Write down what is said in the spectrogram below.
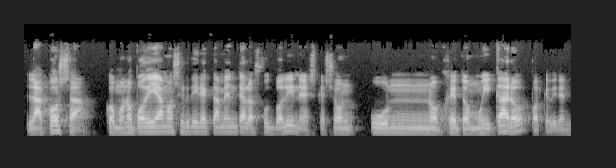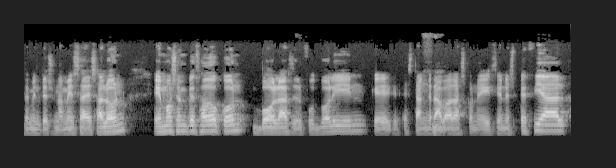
la cosa, como no podíamos ir directamente a los futbolines, que son un objeto muy caro, porque evidentemente es una mesa de salón, hemos empezado con bolas del futbolín, que están grabadas con edición especial,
